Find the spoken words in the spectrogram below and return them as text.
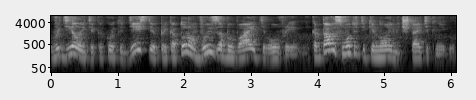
вы делаете какое-то действие, при котором вы забываете о времени. Когда вы смотрите кино или читаете книгу,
